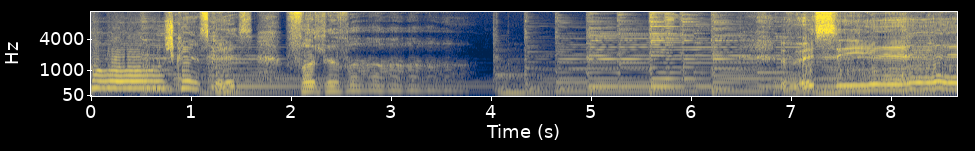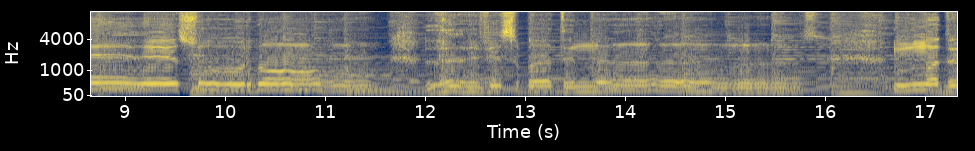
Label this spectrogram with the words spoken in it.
ہوش گٔیَس گٔیَس پھلوا ویسے سور گو لٲوِس بدنس مدنس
